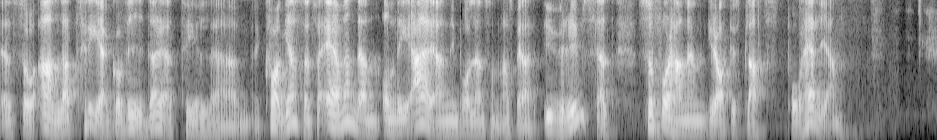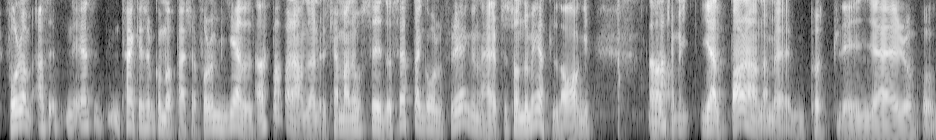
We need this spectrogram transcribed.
eh, så alla tre går vidare till eh, kvalgränsen. Så även den, om det är en i bollen som har spelat uruselt, så får han en gratis plats på helgen. Får de, alltså, en tanke som kom upp här, så får de hjälpa ja. varandra nu? Kan man åsidosätta golfreglerna här eftersom de är ett lag? Ja. Sen kan man hjälpa varandra med puttlinjer och, och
